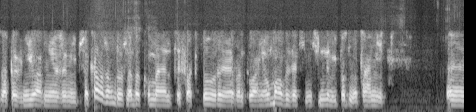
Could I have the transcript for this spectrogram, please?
zapewniła mnie, że mi przekażą różne dokumenty, faktury, ewentualnie umowy z jakimiś innymi podmiotami, e,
